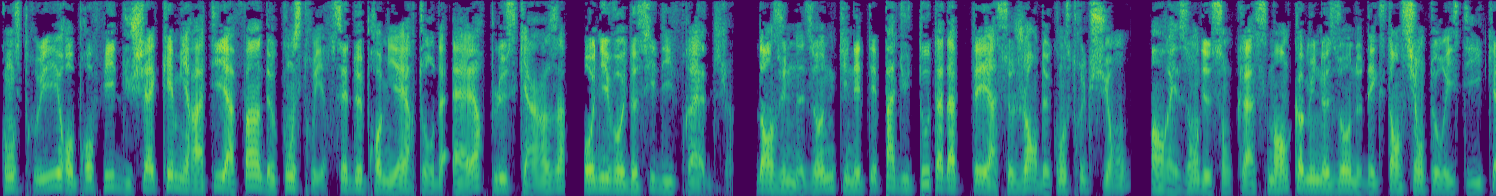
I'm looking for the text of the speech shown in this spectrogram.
construire au profit du chèque émirati afin de construire ses deux premières tours de R plus 15, au niveau de Sidi Fredj, dans une zone qui n'était pas du tout adaptée à ce genre de construction, en raison de son classement comme une zone d'extension touristique,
